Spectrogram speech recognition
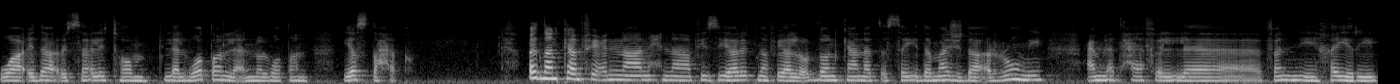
واداء رسالتهم للوطن لأنه الوطن يستحق. أيضا كان في عنا نحن في زيارتنا في الأردن كانت السيدة ماجدة الرومي عملت حافل آه، فني خيري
